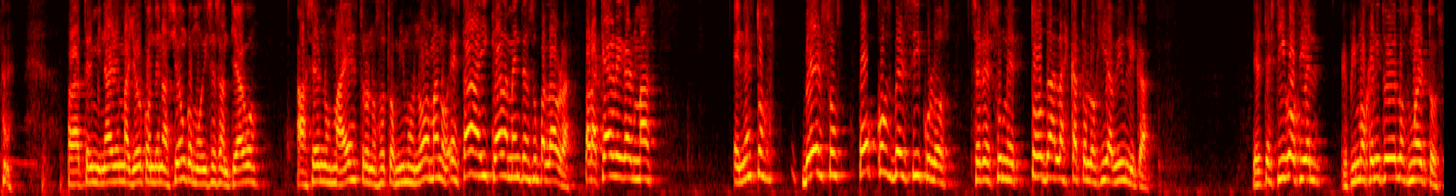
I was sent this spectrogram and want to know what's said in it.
para terminar en mayor condenación, como dice Santiago, hacernos maestros nosotros mismos. No, hermanos, está ahí claramente en su palabra. ¿Para qué agregar más? En estos versos, pocos versículos, se resume toda la escatología bíblica. El testigo fiel, el primogénito de los muertos,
